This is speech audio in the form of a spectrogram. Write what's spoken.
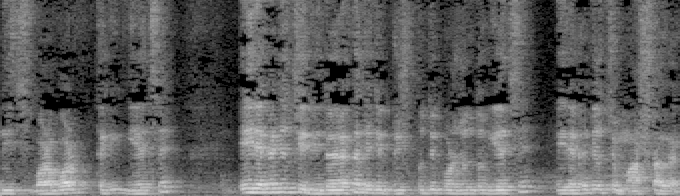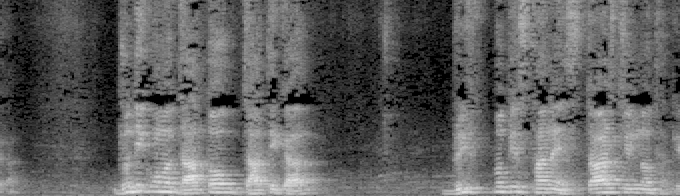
নিচ বরাবর থেকে গিয়েছে। এই রেখাটি হচ্ছে হৃদয় রেখা, যেটি বৃহস্পতি পর্যন্ত গিয়েছে। এই রেখাটি হচ্ছে মার্শাল রেখা। যদি কোনো জাতক জাতিকার বৃহস্পতি স্থানে স্টার চিহ্ন থাকে,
